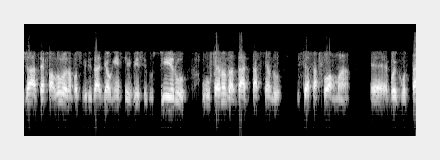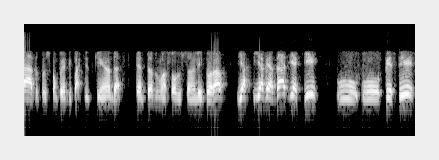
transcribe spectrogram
já até falou na possibilidade de alguém ser vice do Ciro, o Fernando Haddad está sendo, de certa forma, é, boicotado pelos companheiros de partido que anda tentando uma solução eleitoral, e a, e a verdade é que o, o PT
